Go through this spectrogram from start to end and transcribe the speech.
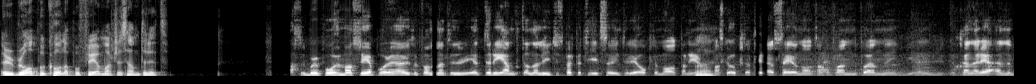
Är du bra på att kolla på flera matcher samtidigt? Alltså det beror på hur man ser på det. Utifrån ett rent analytiskt perspektiv så är inte det optimalt. Man, är, man ska uppdatera sig och någonstans på en, på en, generell, en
